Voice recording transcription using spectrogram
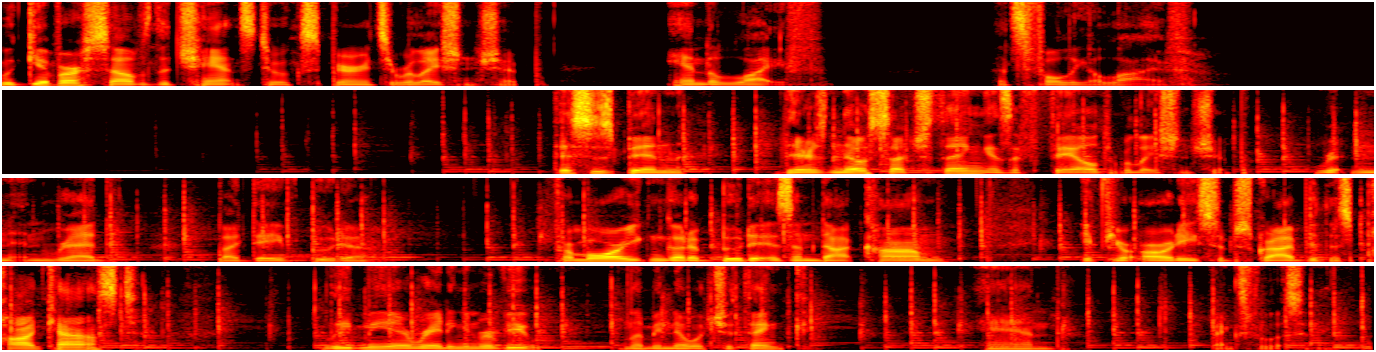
we give ourselves the chance to experience a relationship and a life that's fully alive. This has been There's No Such Thing as a Failed Relationship, written and read by Dave Booda. For more, you can go to Buddhism.com. If you're already subscribed to this podcast, leave me a rating and review. Let me know what you think. And thanks for listening.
